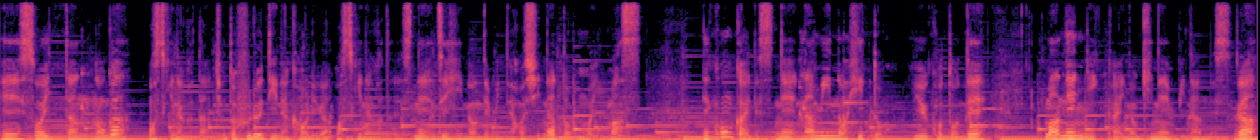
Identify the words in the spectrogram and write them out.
えー、そういったのがお好きな方ちょっとフルーティーな香りがお好きな方ですね是非飲んでみてほしいなと思います。で今回ですね波の日ということで、まあ、年に1回の記念日なんですが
